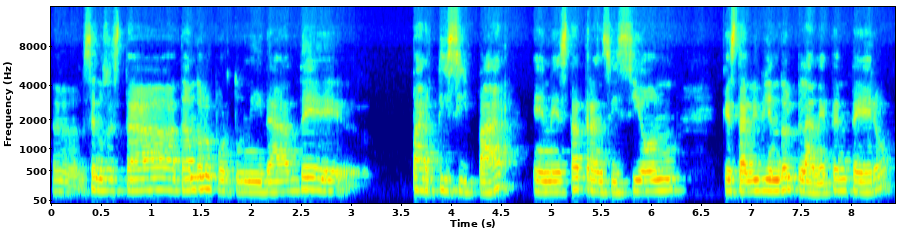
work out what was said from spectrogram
eh, se nos está dando la oportunidad de participar en esta transición que está viviendo el planeta entero.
